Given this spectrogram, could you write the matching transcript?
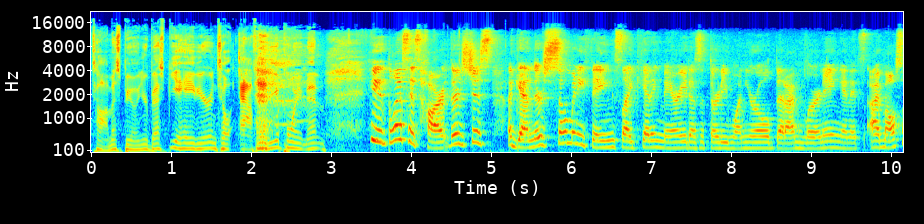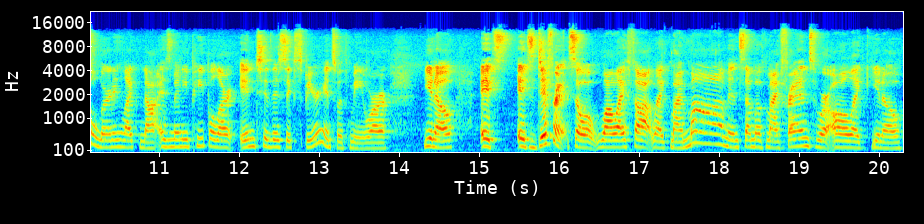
Thomas, be on your best behavior until after the appointment. he bless his heart. There's just again there's so many things like getting married as a 31 year old that i'm learning and it's i'm also learning like not as many people are into this experience with me or you know it's it's different. So while i thought like my mom and some of my friends were all like you know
